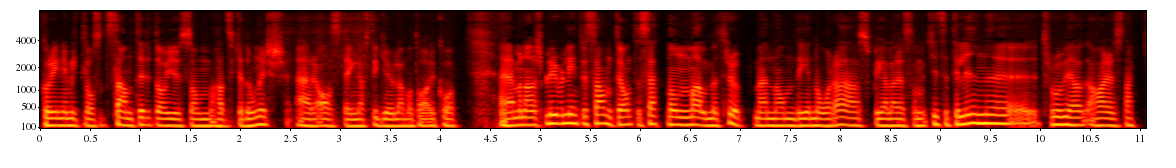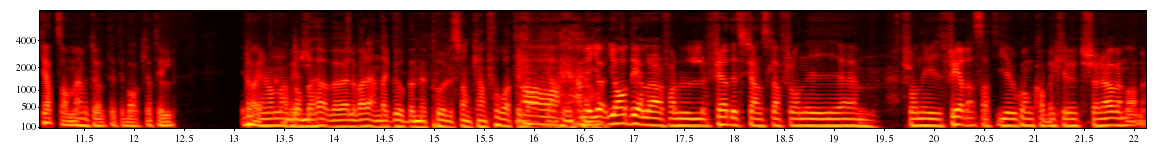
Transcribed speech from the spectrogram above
går in i mittlåset samtidigt då ju som Hadzikadunic är avstängd efter gula mot AIK. Eh, men annars blir det väl intressant. Jag har inte sett någon Malmö-trupp, men om det är några spelare som Kiese Thelin eh, tror jag har snackats om eventuellt är tillbaka till Idag är det någon annan De behöver väl varenda gubbe med puls de kan få tillbaka. Ja, ja, men jag, jag delar i alla fall Freddys känsla från i, eh, från i fredags att Djurgården kommer kliva ut och köra över Malmö.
